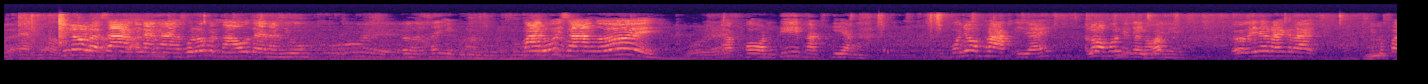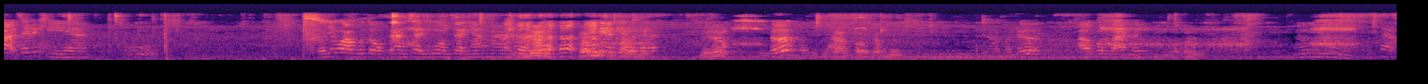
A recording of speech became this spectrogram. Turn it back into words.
แปดพี่น้องละสร้างกันนะคนเราเป็นเมาแต่นั่นอยู่เออใช้อีกคนหนึ่งมาด้วยสร้างเอ้ยพักก่อนที่พักเที่ยงบ่ยอมพักอีกได้ลอบิ่งนิดหน่อยเออไอ้ได้ไรก็ได้ก็ฝากใช้ไม่ขี่ฮะก็ยังว่าบ่ต้องการใส่ห่วงใส่ยังนะครับนี่ เนี่ยครัเดีบยวนะไม่เอาเออข้ามต่อครับมึงเอาก่อนเด้อเอาคนหวานหนึงอืมแซ่บ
